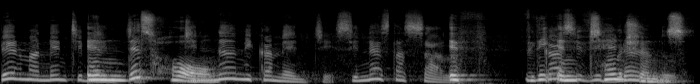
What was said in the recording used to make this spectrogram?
In this hall, dinamicamente, se nesta sala If the intentions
